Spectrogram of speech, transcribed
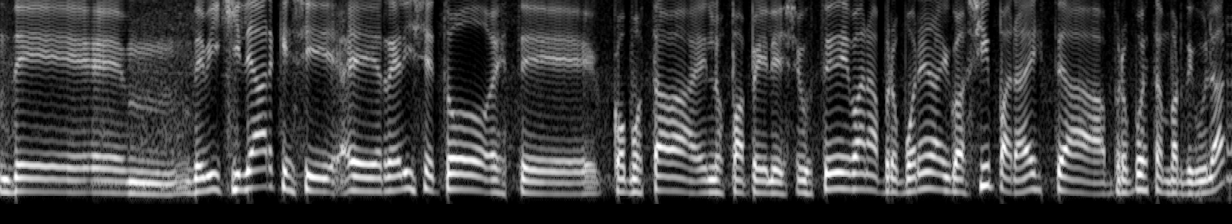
em, vigilar que se eh, realice todo este, como estaba en los papeles. ¿Ustedes van a proponer algo así para esta propuesta en particular?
